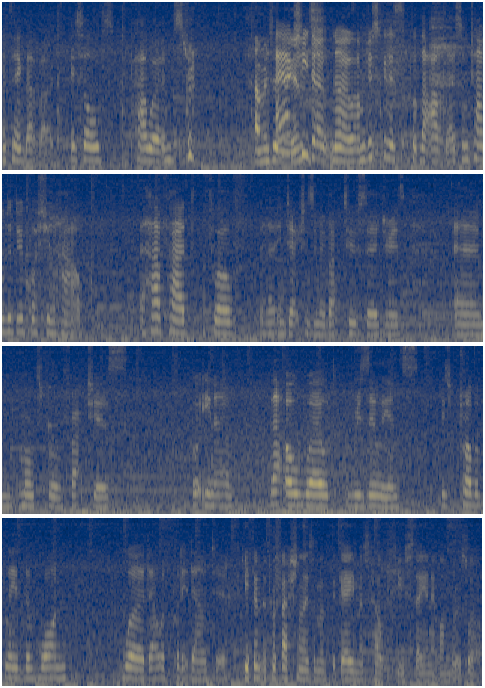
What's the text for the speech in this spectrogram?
I take that back. It's all power and strength. I'm I resilient. actually don't know. I'm just going to put that out there. Sometimes I do question how. I have had 12 uh, injections in my back, two surgeries, um, multiple fractures. But you know, that old world resilience is probably the one word I would put it down to. Do you think the professionalism of the game has helped you stay in it longer as well?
